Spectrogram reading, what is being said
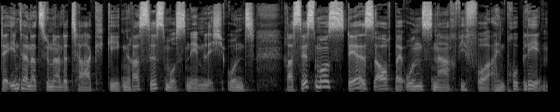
der internationale Tag gegen Rassismus nämlich. Und Rassismus, der ist auch bei uns nach wie vor ein Problem.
